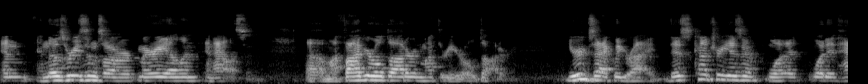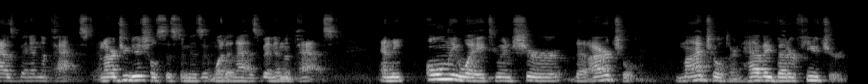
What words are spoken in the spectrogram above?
And, and those reasons are Mary Ellen and Allison, uh, my five year old daughter and my three year old daughter. You're exactly right. This country isn't what, what it has been in the past, and our judicial system isn't what it has been in the past. And the only way to ensure that our children, my children, have a better future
